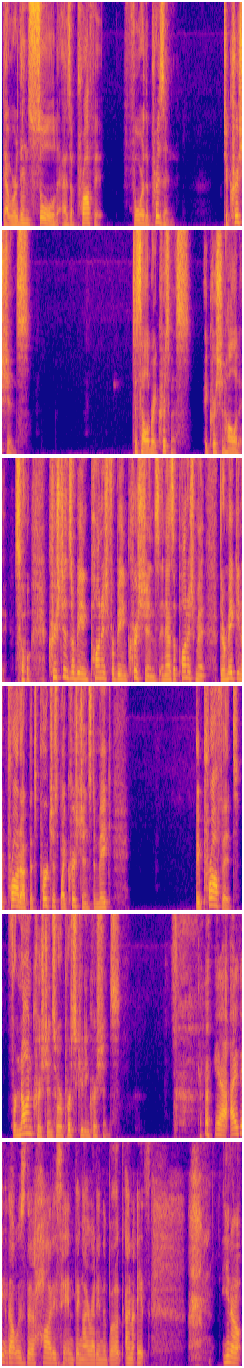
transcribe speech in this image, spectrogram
that were then sold as a profit for the prison to Christians to celebrate Christmas, a Christian holiday. So Christians are being punished for being Christians, and as a punishment, they're making a product that's purchased by Christians to make a profit for non Christians who are persecuting Christians. yeah, I think that was the hardest hitting thing I read in the book. And it's, you know,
